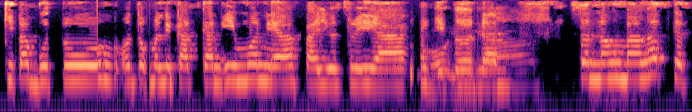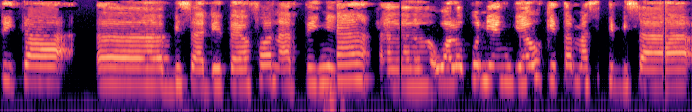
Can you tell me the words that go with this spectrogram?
kita butuh untuk meningkatkan imun ya Pak Yusli ya gitu dan senang banget ketika eh, bisa ditelepon artinya eh, walaupun yang jauh kita masih bisa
